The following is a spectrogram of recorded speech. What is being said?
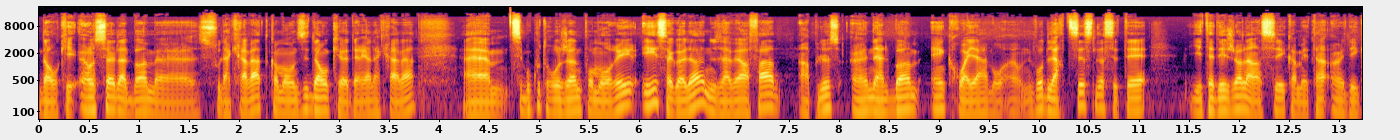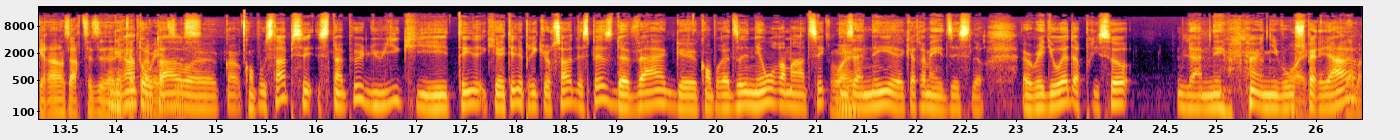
Donc, et un seul album euh, sous la cravate, comme on dit, donc euh, derrière la cravate. Euh, c'est beaucoup trop jeune pour mourir. Et ce gars-là nous avait offert, en plus, un album incroyable. Au, au niveau de l'artiste, là, c'était... Il était déjà lancé comme étant un des grands artistes des années Grand 90. auteur, co- compositeur. Puis c'est- un peu lui qui, était, qui a été le précurseur de l'espèce de vague qu'on pourrait dire néo-romantique Ouais. des années euh, 90. Là. Radiohead a repris ça, l'a amené à un niveau Ouais, supérieur. évidemment.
